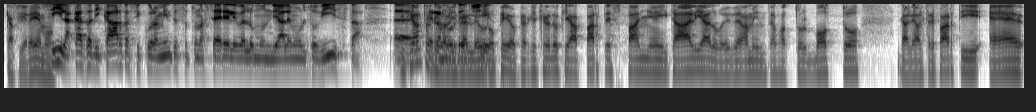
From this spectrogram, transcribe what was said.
Capiremo. Sì, La Casa di Carta sicuramente è stata una serie a livello mondiale molto vista. Più che eh, altro per a livello europeo, perché credo che a parte Spagna e Italia, dove veramente ha fatto il botto, dalle altre parti è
